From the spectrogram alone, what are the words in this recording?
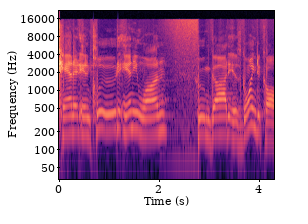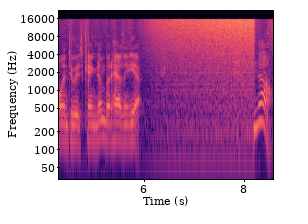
Can it include anyone whom God is going to call into his kingdom but hasn't yet? No.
